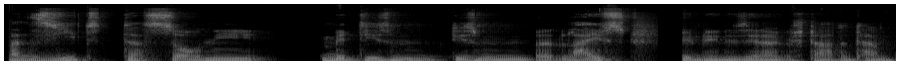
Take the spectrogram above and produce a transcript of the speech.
man sieht, dass Sony mit diesem, diesem Livestream, den sie da gestartet haben,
